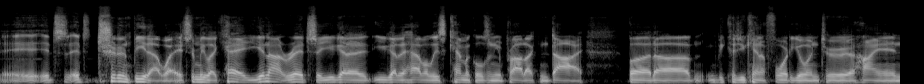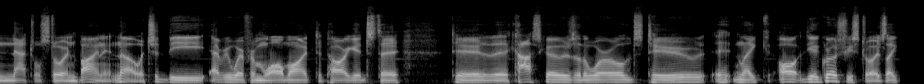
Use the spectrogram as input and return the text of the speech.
it's it shouldn't be that way. It should be like, hey, you're not rich, so you gotta you gotta have all these chemicals in your product and die. But uh, because you can't afford to go into a high end natural store and buying it, no, it should be everywhere from Walmart to Targets to to the Costco's of the world to like all the grocery stores. Like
